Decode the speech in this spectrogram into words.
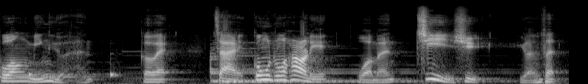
光明远。各位在公众号里，我们继续缘分。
